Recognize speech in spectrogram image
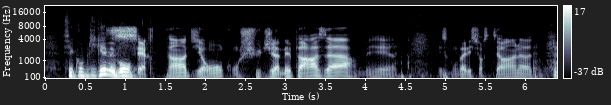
Euh, c'est compliqué, mais bon. Certains diront qu'on chute jamais par hasard, mais euh, est-ce qu'on va aller sur ce terrain-là euh,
